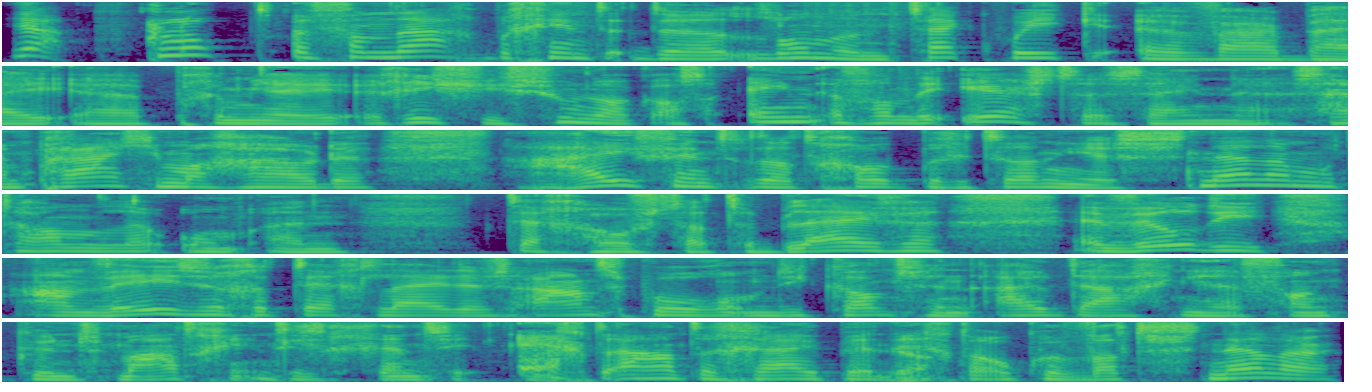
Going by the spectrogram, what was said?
Ja, klopt. Vandaag begint de London Tech Week, eh, waarbij eh, premier Rishi Sunak als een van de eerste zijn, eh, zijn praatje mag houden. Nou, hij vindt dat Groot-Brittannië sneller moet handelen om een tech-hoofdstad te blijven. En wil die aanwezige techleiders aansporen om die kansen en uitdagingen van kunstmatige intelligentie echt aan te grijpen en echt ook wat sneller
